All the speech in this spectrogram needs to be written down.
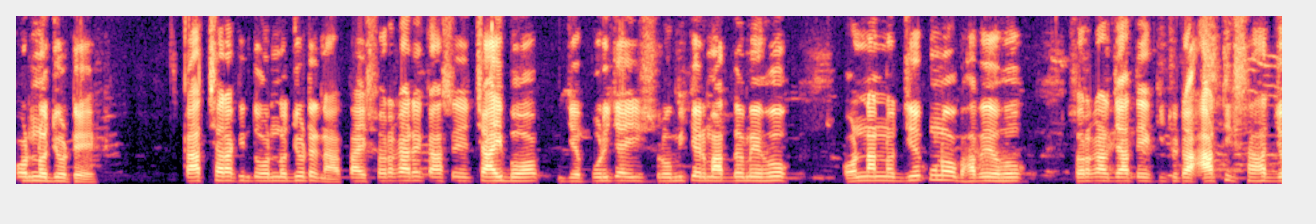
অন্য জোটে। কাজ ছাড়া কিন্তু অন্য জোটে না। তাই সরকারের কাছে চাইব যে পরিযায়ী শ্রমিকের মাধ্যমে হোক অন্যান্য যে কোনোভাবে হোক সরকার যাতে কিছুটা আর্থিক সাহায্য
